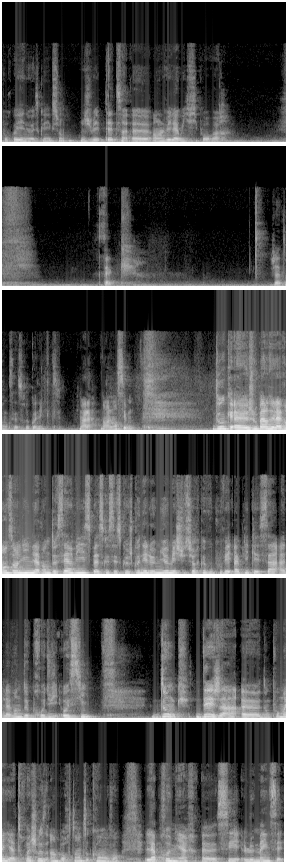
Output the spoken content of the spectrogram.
Pourquoi il y a une mauvaise connexion? Je vais peut-être enlever la Wi-Fi pour voir. Tac. J'attends que ça se reconnecte. Voilà, normalement c'est bon. Donc, euh, je vous parle de la vente en ligne, la vente de services, parce que c'est ce que je connais le mieux, mais je suis sûre que vous pouvez appliquer ça à de la vente de produits aussi. Donc, déjà, euh, pour moi, il y a trois choses importantes quand on vend. La première, euh, c'est le mindset.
